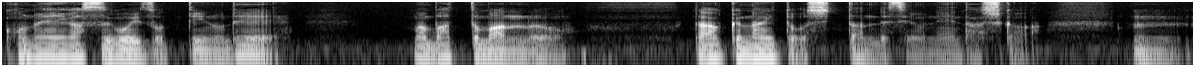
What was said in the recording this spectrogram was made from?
この映画すごいぞっていうので、まあバットマンのダークナイトを知ったんですよね、確か。うん。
